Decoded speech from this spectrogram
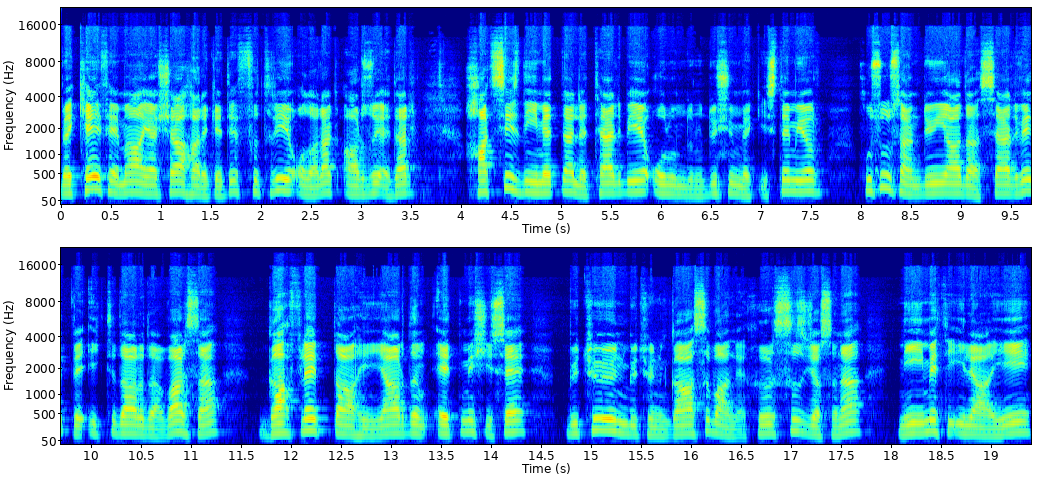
ve keyfe ma yaşa hareketi fıtri olarak arzu eder. Hadsiz nimetlerle terbiye olunduğunu düşünmek istemiyor. Hususen dünyada servet ve iktidarı da varsa gaflet dahi yardım etmiş ise bütün bütün gasıbane hırsızcasına nimeti ilahi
